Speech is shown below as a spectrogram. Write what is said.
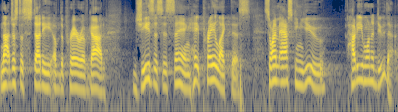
not just a study of the prayer of God. Jesus is saying, hey, pray like this. So I'm asking you, how do you want to do that?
